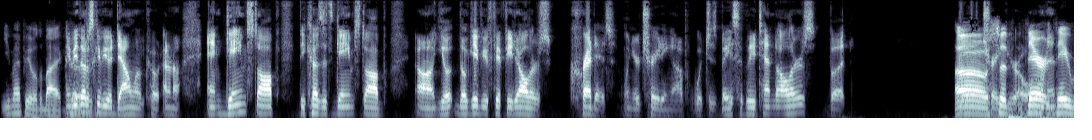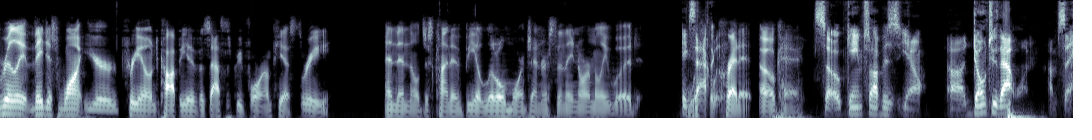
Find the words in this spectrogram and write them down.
you might be able to buy a Maybe they'll just give you a download code. I don't know. And GameStop, because it's GameStop, uh, you'll, they'll give you fifty dollars credit when you're trading up, which is basically ten dollars. But Oh, so they're they really they just want your pre-owned copy of Assassin's Creed 4 on PS3, and then they'll just kind of be a little more generous than they normally would exactly. with the credit. Okay. So GameStop is, you know, uh, don't do that one. I'm saying.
